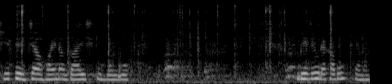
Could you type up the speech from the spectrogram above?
খেতে যা হয় না গাইস কি বলব? ভেজেও দেখাবো কেমন।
